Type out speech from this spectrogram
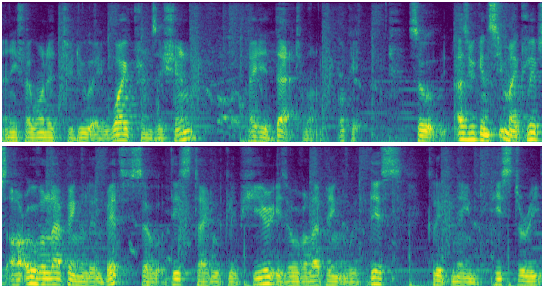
and if I wanted to do a wipe transition I did that one okay so as you can see, my clips are overlapping a little bit. So this title clip here is overlapping with this clip named history.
